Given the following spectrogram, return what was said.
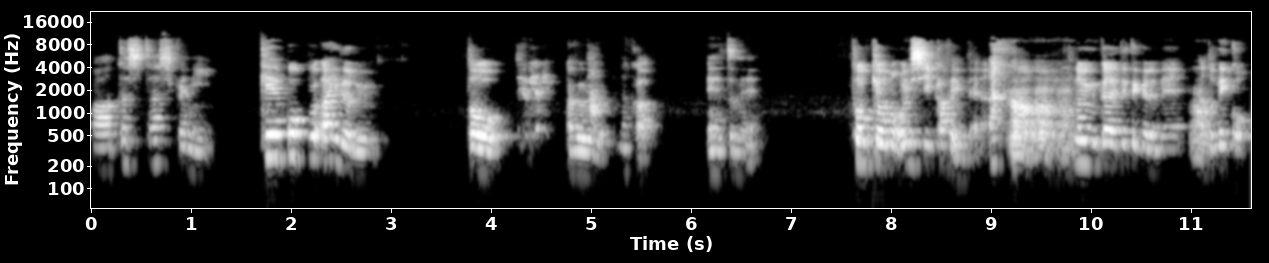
あ、私確かに、K-POP アイドルと、あ、ごめんごめんなんか、えっ、とね、東京の美味しいカフェみたいな。のが出てくるね。うんあと猫。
